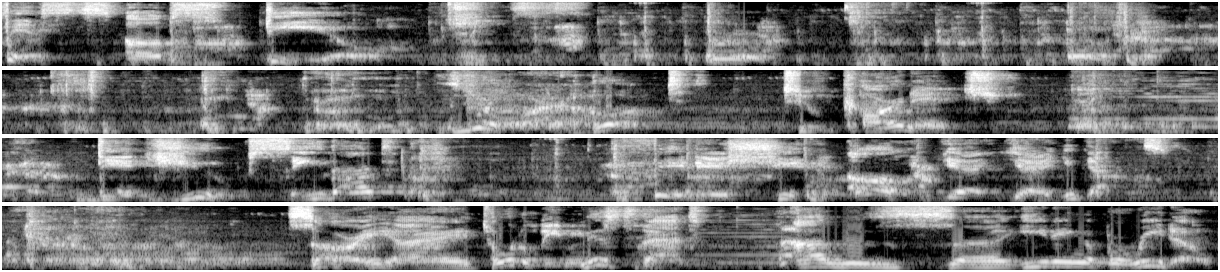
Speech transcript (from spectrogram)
Fists of steel. You're hooked to carnage. Did you see that? Finish it. Oh, yeah, yeah, you got this. Sorry, I totally missed that. I was uh, eating a burrito.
